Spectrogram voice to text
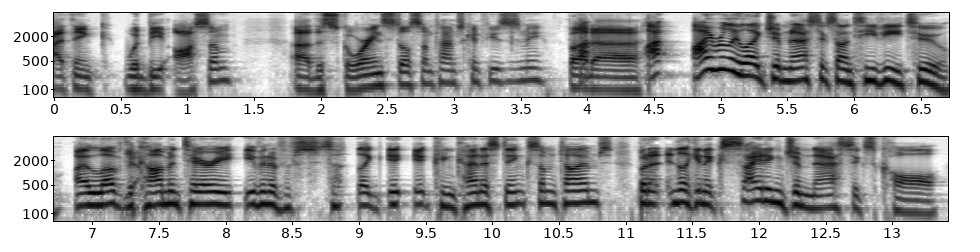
I think would be awesome. Uh, the scoring still sometimes confuses me, but uh, I, I really like gymnastics on TV too. I love the commentary, even if like it, it can kind of stink sometimes. But an- like an exciting gymnastics call,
